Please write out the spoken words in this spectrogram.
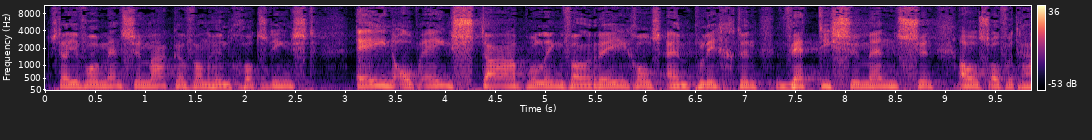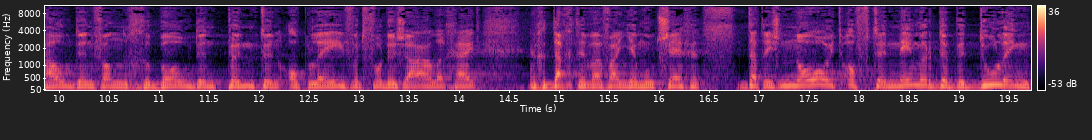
Stel je voor, mensen maken van hun godsdienst één op één stapeling van regels en plichten, wettische mensen, alsof het houden van geboden punten oplevert voor de zaligheid. Een gedachte waarvan je moet zeggen, dat is nooit of te nimmer de bedoeling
